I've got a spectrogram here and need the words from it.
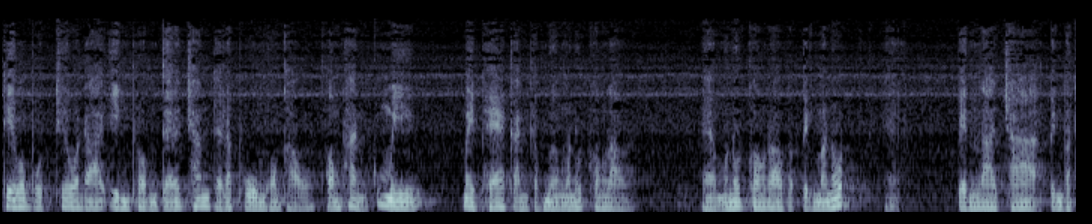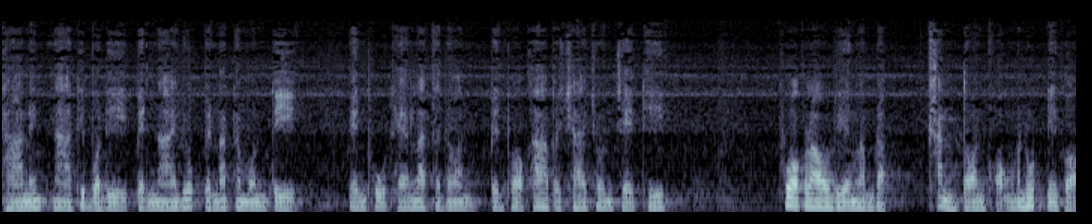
เทวบุตรเทวดาอินพรหมแต่ละชั้นแต่ละภูมิของเขาของท่านก็มีไม่แพ้กันกับเมืองมนุษย์ของเรา มนุษย์ของเรากับเป็นมนุษย์ เป็นราชา เป็นประธานในนาธิบดี เป็นนายก เป็นรัฐมนตรี เป็นผู้แทนราษฎร เป็นพ่อค้าประชาชนเศรษฐี พวกเราเรียงลำดับขั้นตอนของมนุษย์นี่ก็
